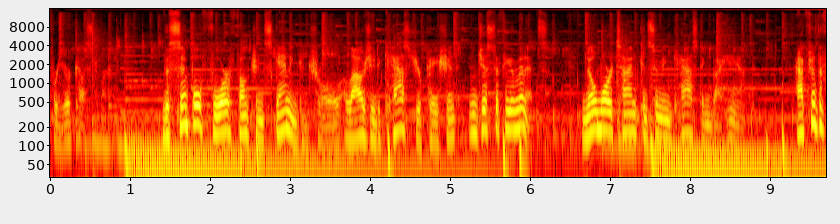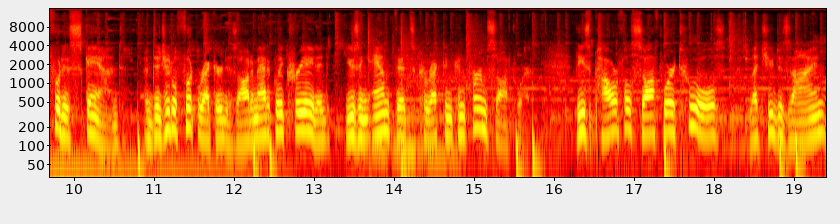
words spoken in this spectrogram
for your customer. The simple four-function scanning control allows you to cast your patient in just a few minutes. No more time-consuming casting by hand. After the foot is scanned, a digital foot record is automatically created using AmFit's Correct and Confirm software. These powerful software tools let you design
